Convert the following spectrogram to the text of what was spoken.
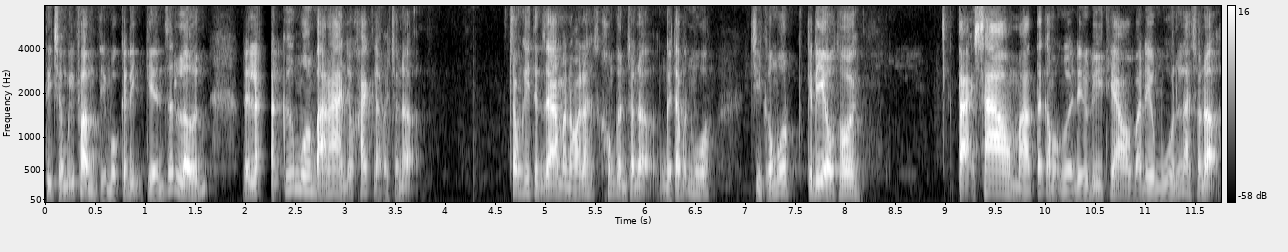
Thị trường mỹ phẩm thì một cái định kiến rất lớn. Đấy là cứ muốn bán hàng cho khách là phải cho nợ. Trong khi thực ra mà nói là không cần cho nợ, người ta vẫn mua chỉ có một cái điều thôi. Tại sao mà tất cả mọi người đều đi theo và đều muốn là cho nợ?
